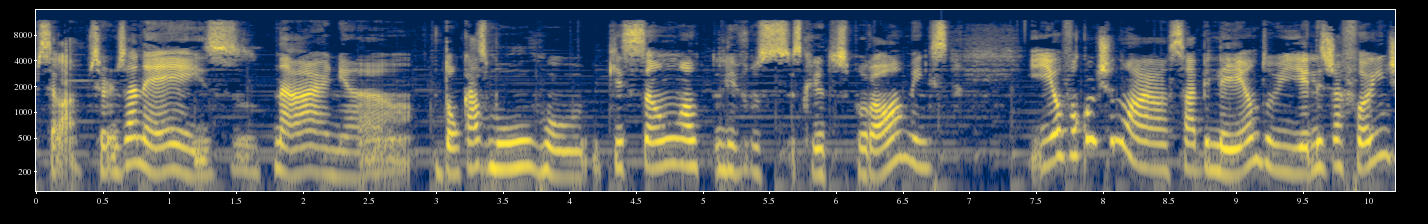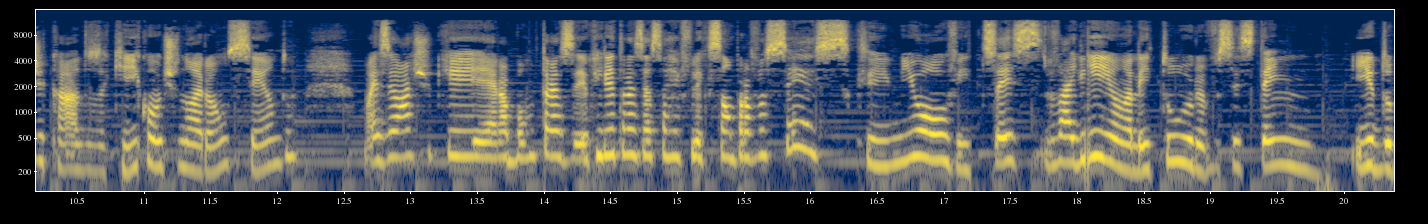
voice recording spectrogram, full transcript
sei lá, Senhor dos Anéis, Nárnia, Dom Casmurro, que são livros escritos por homens. E eu vou continuar, sabe, lendo, e eles já foram indicados aqui, continuarão sendo, mas eu acho que era bom trazer, eu queria trazer essa reflexão para vocês que me ouvem. Vocês variam a leitura, vocês têm ido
